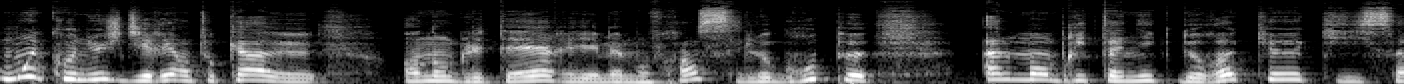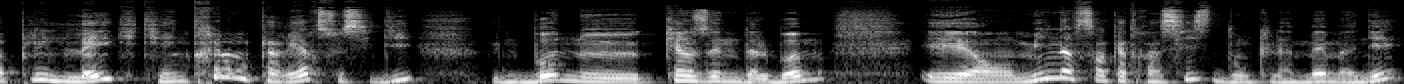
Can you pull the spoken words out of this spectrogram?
moins connu, je dirais, en tout cas en Angleterre et même en France. Le groupe allemand-britannique de rock qui s'appelait Lake, qui a une très longue carrière, ceci dit, une bonne quinzaine d'albums. Et en 1986, donc la même année,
